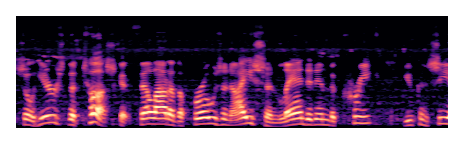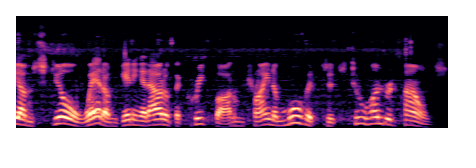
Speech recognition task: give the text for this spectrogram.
So here's the tusk. It fell out of the frozen ice and landed in the creek. You can see I'm still wet. I'm getting it out of the creek bottom, trying to move it. It's 200 pounds.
